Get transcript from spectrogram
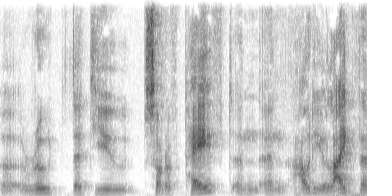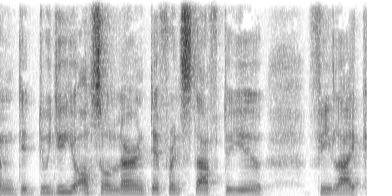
uh, route that you sort of paved, and and how do you like them? Did do, do you also learn different stuff? Do you feel like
